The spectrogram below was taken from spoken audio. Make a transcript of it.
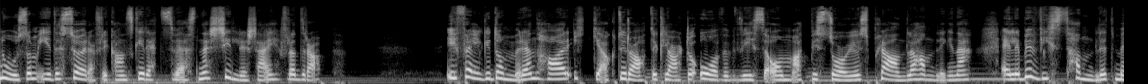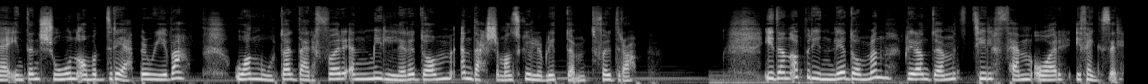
noe som i det sørafrikanske rettsvesenet skiller seg fra drap. Ifølge dommeren har ikke aktoratet klart å overbevise om at Pistorius planla handlingene, eller bevisst handlet med intensjon om å drepe Riva, og han mottar derfor en mildere dom enn dersom han skulle blitt dømt for drap. I den opprinnelige dommen blir han dømt til fem år i fengsel.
